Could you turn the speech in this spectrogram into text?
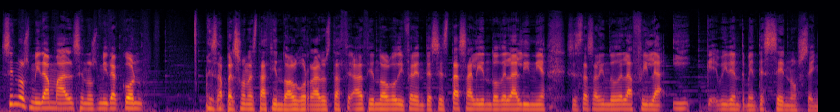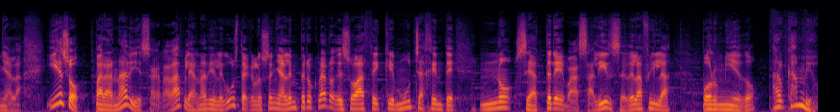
se nos mira mal, se nos mira con esa persona está haciendo algo raro, está haciendo algo diferente, se está saliendo de la línea, se está saliendo de la fila y evidentemente se nos señala. Y eso para nadie es agradable, a nadie le gusta que lo señalen, pero claro, eso hace que mucha gente no se atreva a salirse de la fila por miedo al cambio.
